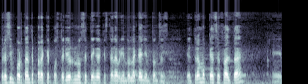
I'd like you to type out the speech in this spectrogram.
pero es importante para que posterior no se tenga que estar abriendo la calle. Entonces, el tramo que hace falta, eh,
